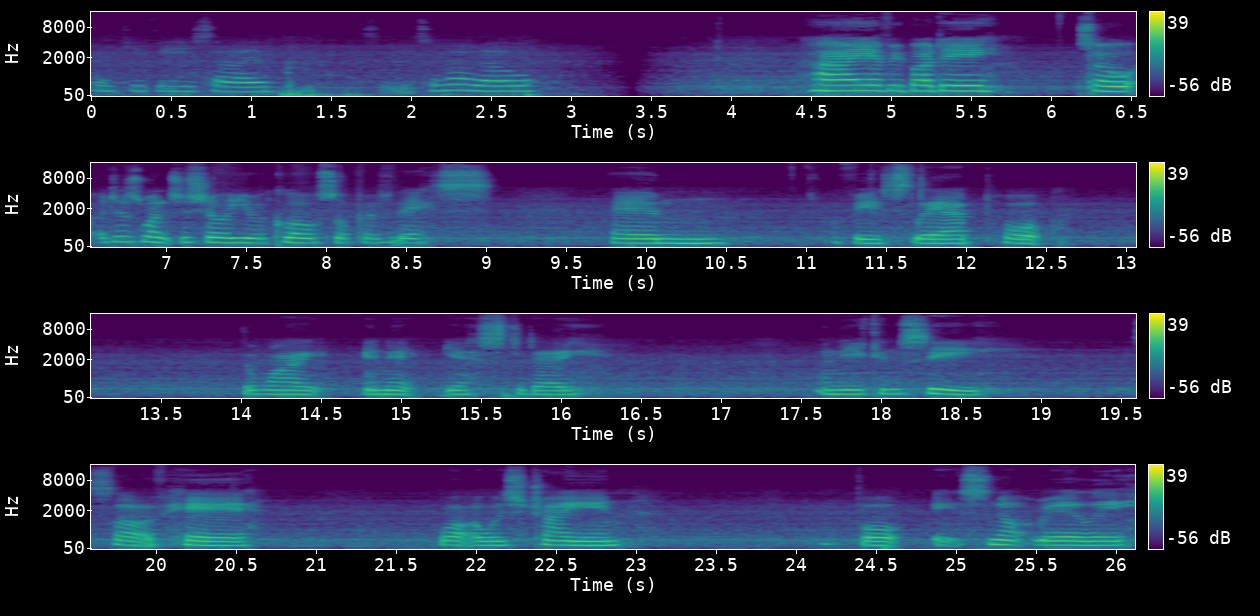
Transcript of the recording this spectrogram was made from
Thank you for your time. See you tomorrow. Hi everybody. So I just want to show you a close-up of this. Um, obviously I put the white in it yesterday and you can see sort of hear what I was trying but it's not really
